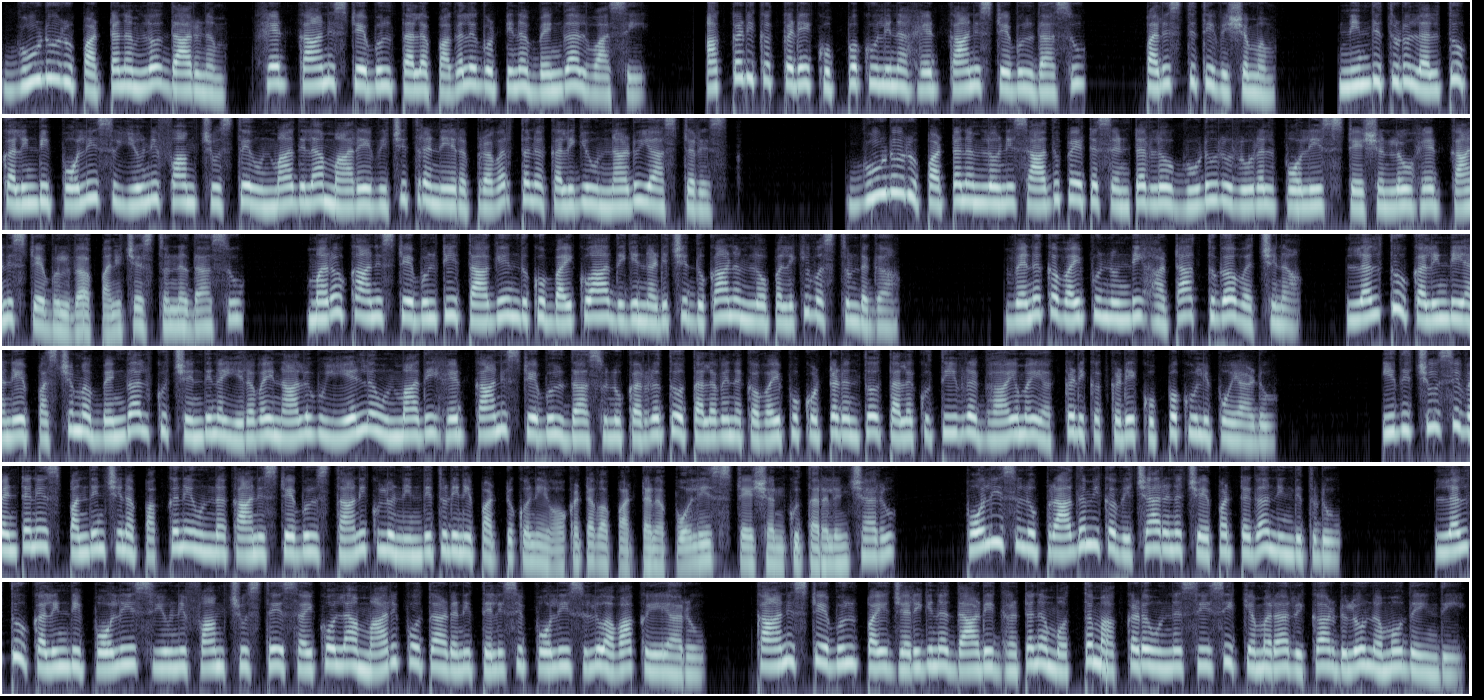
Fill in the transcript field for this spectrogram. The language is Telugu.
గూడూరు పట్టణంలో దారుణం. హెడ్ కానిస్టేబుల్ తల పగలగొట్టిన బెంగాల్ వాసి. అక్కడికక్కడే కుప్పకూలిన హెడ్ కానిస్టేబుల్ దాసు. పరిస్థితి విషమం. నిందితుడు లల్తూ కలిండి పోలీసు యూనిఫామ్ చూస్తే ఉన్మాదిలా మారే విచిత్ర నేర ప్రవర్తన కలిగి ఉన్నాడు యాస్టరిస్. గూడూరు పట్టణంలోని సాధుపేట సెంటర్లో గూడూరు రూరల్ పోలీస్ స్టేషన్లో హెడ్ కానిస్టేబుల్గా పనిచేస్తున్న దాసు. మరో కానిస్టేబుల్ టీ తాగేందుకు బైకు ఆ దిగి నడిచి దుకాణం లోపలికి వస్తుండగా వెనక వైపు నుండి హఠాత్తుగా వచ్చిన లల్తూ కలిండి అనే పశ్చిమ బెంగాల్కు చెందిన ఇరవై నాలుగు ఏళ్ళ ఉన్మాది హెడ్ కానిస్టేబుల్ దాసును కర్రతో తలవెనక వైపు కొట్టడంతో తలకు తీవ్ర గాయమై అక్కడికక్కడే కుప్పకూలిపోయాడు. ఇది చూసి వెంటనే స్పందించిన పక్కనే ఉన్న కానిస్టేబుల్ స్థానికులు నిందితుడిని పట్టుకుని ఒకటవ పట్టణ పోలీస్ స్టేషన్కు తరలించారు. పోలీసులు ప్రాథమిక విచారణ చేపట్టగా నిందితుడు లల్తూ కలిండి పోలీస్ యూనిఫామ్ చూస్తే సైకోలా మారిపోతాడని తెలిసి పోలీసులు అవాకయ్యారు. కానిస్టేబుల్ పై జరిగిన దాడి ఘటన మొత్తం అక్కడ ఉన్న సీసీ కెమెరా రికార్డులో నమోదైంది.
